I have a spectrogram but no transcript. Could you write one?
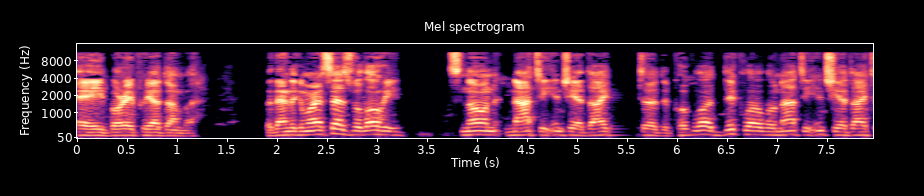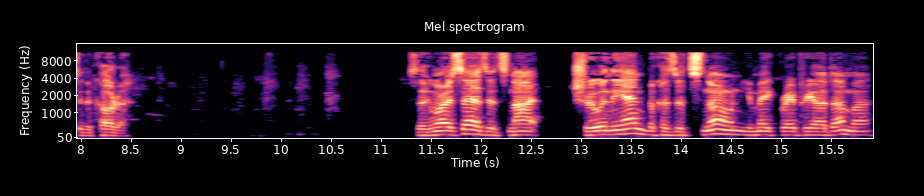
a bore priyadama. But then the Gemara says, "Velohi it's known nati inchi adaita de pugla, dikla lo nati inchi adaita de Korah." So the Gemara says it's not true in the end because it's known you make bore priyadama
